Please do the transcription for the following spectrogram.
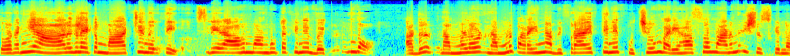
തുടങ്ങിയ ആളുകളെയൊക്കെ മാറ്റി നിർത്തി ശ്രീ രാഹുൽ മാങ്കൂട്ടത്തിനെ വെക്കുമ്പോ അത് നമ്മളോട് നമ്മൾ പറയുന്ന അഭിപ്രായത്തിന് പുച്ഛവും പരിഹാസവുമാണെന്ന് വിശ്വസിക്കുന്ന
